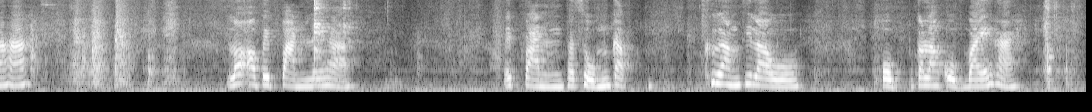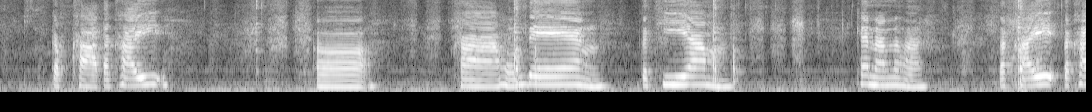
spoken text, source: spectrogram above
นะคะ แล้วเอาไปปั่นเลยค่ะ ไปปั่นผสมกับเครื่องที่เราอบกำลังอบไว้ค่ะ กับข่าตะไคร้เอ่อข่าหอมแดง กระเทียม แค่นั้นนะคะตะไคร้ตะไคร้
